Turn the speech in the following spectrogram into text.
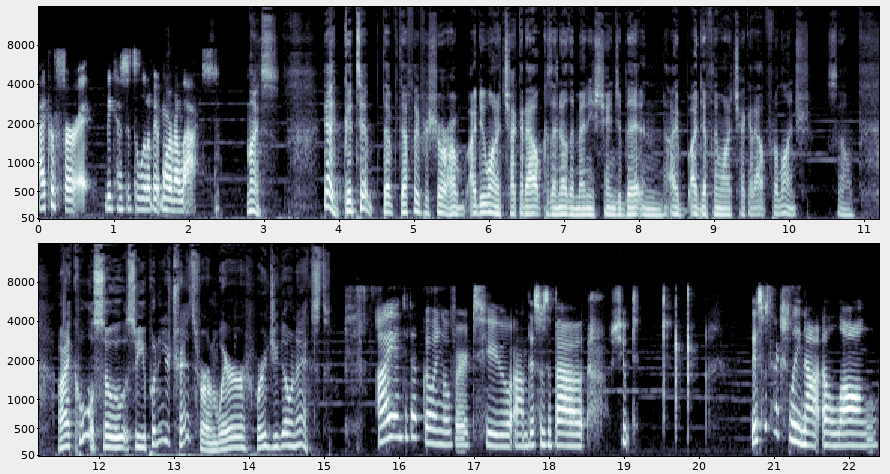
I prefer it because it's a little bit more relaxed. Nice. Yeah, good tip. De- definitely for sure. I, I do want to check it out because I know the menus change a bit, and I, I definitely want to check it out for lunch. So, all right, cool. So so you put in your transfer, and where where did you go next? I ended up going over to. Um, this was about shoot. This was actually not a long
